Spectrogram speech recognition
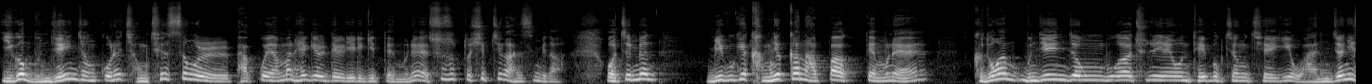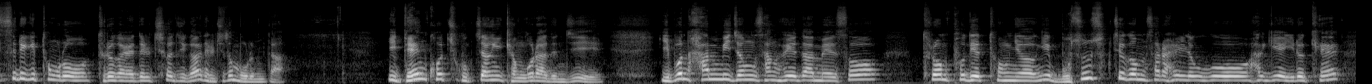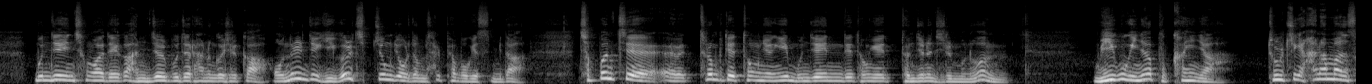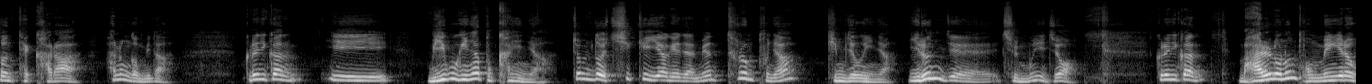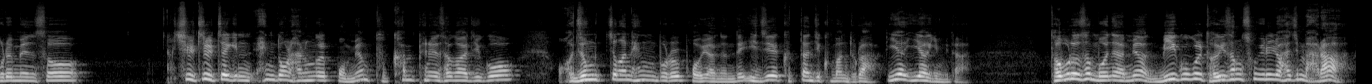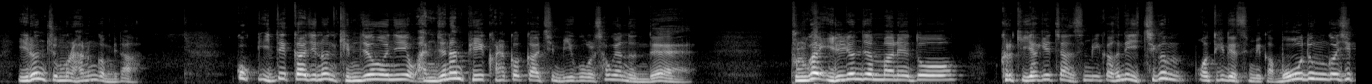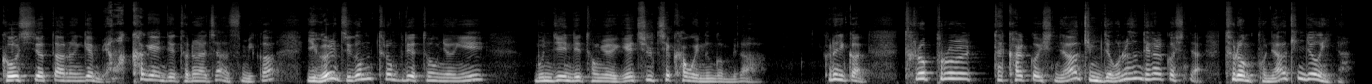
이거 문재인 정권의 정체성을 바꿔야만 해결될 일이기 때문에 수습도 쉽지가 않습니다. 어쩌면 미국의 강력한 압박 때문에 그동안 문재인 정부가 추진해온 대북 정책이 완전히 쓰레기통으로 들어가야 될 처지가 될지도 모릅니다. 이 댄 코츠 국장이 경고라든지 이번 한미 정상회담에서 트럼프 대통령이 무슨 숙제 검사를 하려고 하기에 이렇게 문재인 청와대가 안절부절하는 것일까? 오늘 이제 이걸 집중적으로 좀 살펴보겠습니다. 첫 번째 트럼프 대통령이 문재인 대통령에 던지는 질문은 미국이냐 북한이냐 둘 중에 하나만 선택하라 하는 겁니다. 그러니까 이 미국이냐 북한이냐 좀 더 쉽게 이야기하자면 트럼프냐 김정은이냐 이런 이제 질문이죠. 그러니까 말로는 동맹이라 그러면서 실질적인 행동을 하는 걸 보면 북한 편에 서 가지고 어정쩡한 행보를 보였는데 이제 그딴 짓 그만두라 이 이야기입니다. 더불어서 뭐냐면 미국을 더 이상 속이려 하지 마라 이런 주문을 하는 겁니다. 꼭 이때까지는 김정은이 완전한 비핵화할 것 같이 미국을 속였는데 불과 1년 전만 해도 그렇게 이야기했지 않습니까? 근데 지금 어떻게 됐습니까? 모든 것이 거짓이었다는 게 명확하게 이제 드러나지 않습니까? 이걸 지금 트럼프 대통령이 문재인 대통령에게 질책하고 있는 겁니다. 그러니까 트럼프를 택할 것이냐, 김정은을 선택할 것이냐, 트럼프냐, 김정은이냐.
